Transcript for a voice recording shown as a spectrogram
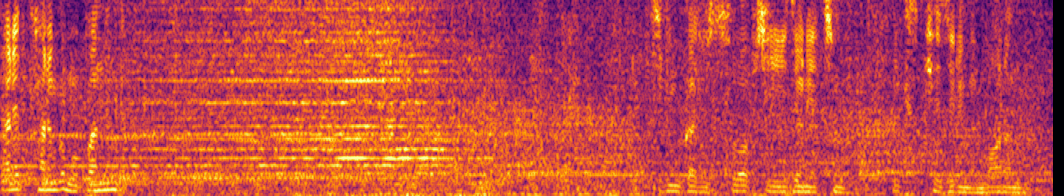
달에 타는 거 못 봤는데. 지금까지 수없이 이전했지만 익숙해지려면 멀었는데.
